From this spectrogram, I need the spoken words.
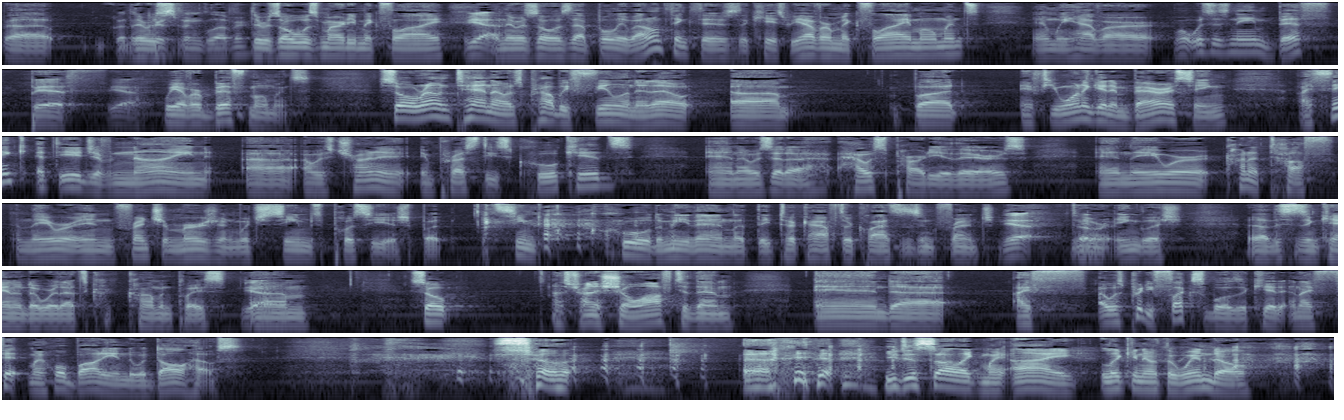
Uh, There was Crispin Glover? There was always Marty McFly. Yeah. and there was always that bully. But I don't think there's the case. We have our McFly moments, and we have our what was his name, Biff. Biff. Yeah. we have our Biff moments. So around 10, I was probably feeling it out. Um, but if you want to get embarrassing, I think at the age of nine, uh, I was trying to impress these cool kids, and I was at a house party of theirs, and they were kind of tough, and they were in French immersion, which seems pussyish, but it seemed cool to me then that they took half their classes in French. Yeah, They were. English. Uh, this is in Canada where that's c- commonplace. Yeah. Um, so I was trying to show off to them, and uh, I, f- I was pretty flexible as a kid, and I fit my whole body into a dollhouse. so uh, you just saw like my eye looking out the window.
